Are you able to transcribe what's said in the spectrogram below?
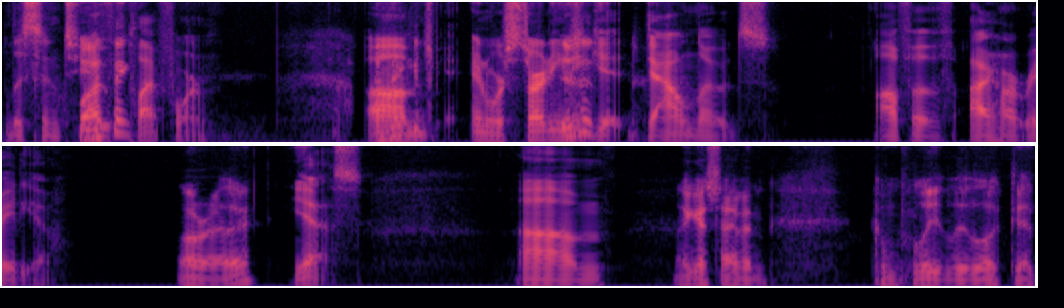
listen to Well, think- platform. Um, and we're starting to isn't- get downloads off of iHeartRadio. Oh really? Yes. Um, I guess I haven't completely looked at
